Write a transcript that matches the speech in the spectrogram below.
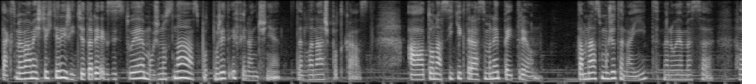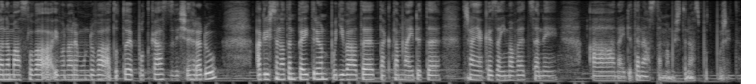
tak jsme vám ještě chtěli říct, že tady existuje možnost nás podpořit i finančně, tenhle náš podcast, a to na síti, která se jmenuje Patreon. Tam nás můžete najít, jmenujeme se Helena Máslová a Ivona Remundová a toto je podcast z Vyšehradu. A když se na ten Patreon podíváte, tak tam najdete třeba nějaké zajímavé ceny a najdete nás tam a můžete nás podpořit.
